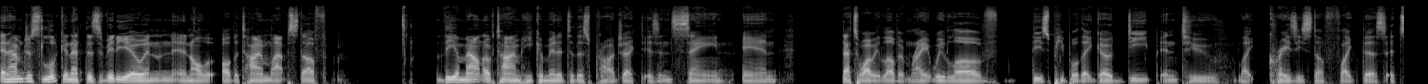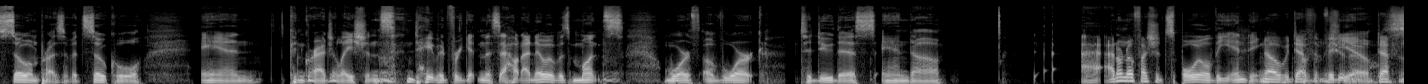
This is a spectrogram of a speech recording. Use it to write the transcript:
and i'm just looking at this video and, and all, all the time lapse stuff the amount of time he committed to this project is insane and that's why we love him right we love these people that go deep into like crazy stuff like this it's so impressive it's so cool and congratulations david for getting this out i know it was months worth of work to do this and uh I, I don't know if I should spoil the ending No, we of the definitely video. shouldn't. Definitely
